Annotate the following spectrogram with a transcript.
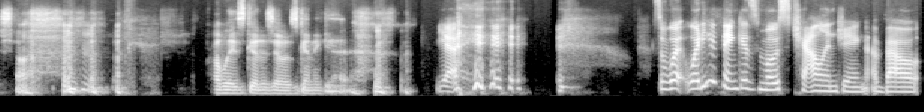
So mm-hmm. probably as good as it was going to get. yeah. so, what, what do you think is most challenging about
